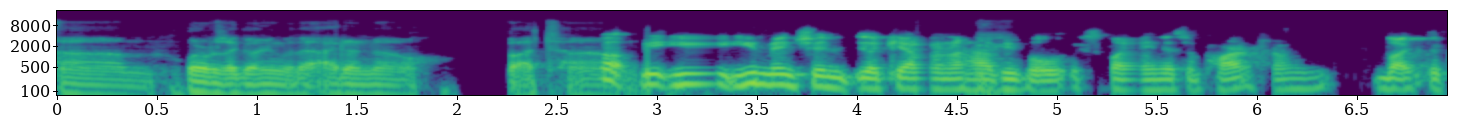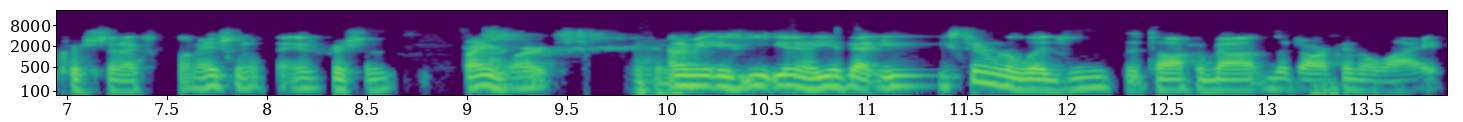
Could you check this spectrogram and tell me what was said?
um where was I going with that? I don't know. But um, Well, you, you mentioned like I don't know how people explain this apart from like the Christian explanation of things, Christian framework. mhm. I mean, if you, you know, you've got Eastern religions that talk about the dark and the light,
